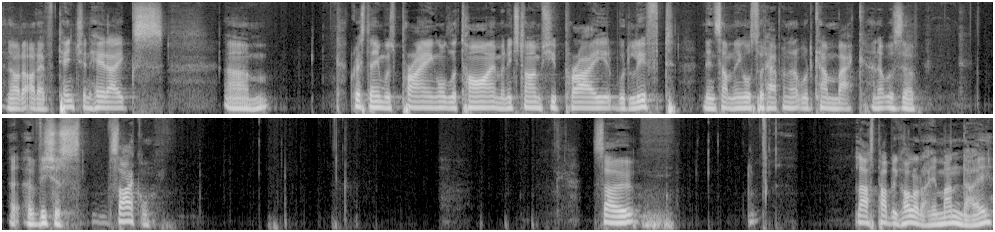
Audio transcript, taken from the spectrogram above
And I'd, I'd have tension headaches. Um, Christine was praying all the time, and each time she'd pray, it would lift. Then something else would happen, and it would come back. And it was a, a, a vicious cycle. So, last public holiday, Monday,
